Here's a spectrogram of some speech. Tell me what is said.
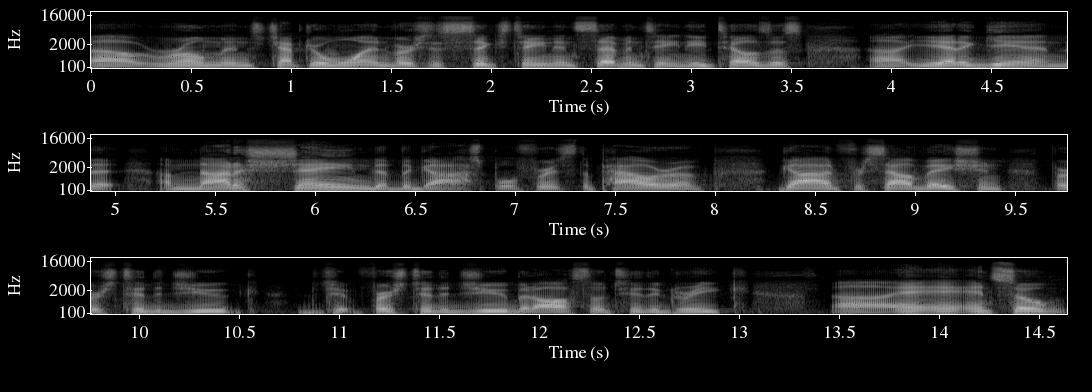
Uh, Romans chapter 1, verses 16 and 17, he tells us uh, yet again that I'm not ashamed of the gospel, for it's the power of God for salvation, first to the Jew, first to the Jew, but also to the Greek. Uh, and, and, so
